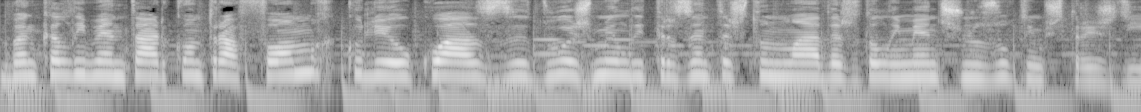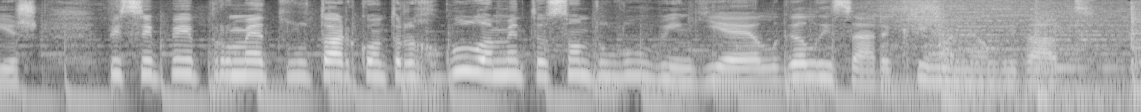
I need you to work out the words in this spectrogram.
Banco Alimentar contra a Fome recolheu quase 2.300 toneladas de alimentos nos últimos três dias. PCP promete lutar contra a regulamentação do lobbying e é legalizar a criminalidade.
